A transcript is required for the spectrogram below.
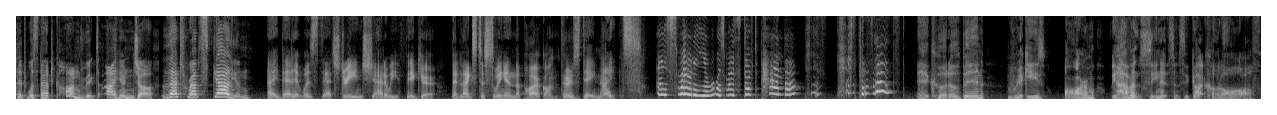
It was that convict Ironjaw, that rapscallion. I bet it was that strange shadowy figure that likes to swing in the park on Thursday nights. I swear to you, it was my stuffed panda. He's, he's possessed. It could have been Ricky's arm. We haven't seen it since it got cut off.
